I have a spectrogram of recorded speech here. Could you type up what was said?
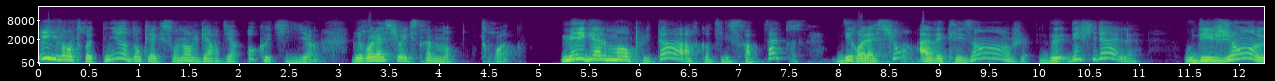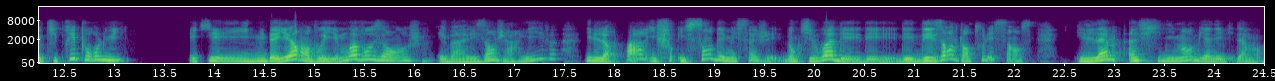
Et il va entretenir donc avec son ange gardien au quotidien des relations extrêmement étroites, mais également plus tard, quand il sera prêtre, des relations avec les anges des fidèles ou des gens euh, qui prient pour lui. Et qui dit d'ailleurs, envoyez-moi vos anges. Et ben les anges arrivent, ils leur parlent, ils, sont des messagers. Donc ils voient des, des, anges dans tous les sens. Ils l'aiment infiniment, bien évidemment.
